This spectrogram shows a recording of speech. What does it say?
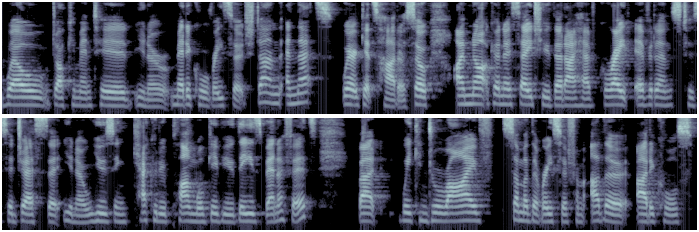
well documented, you know, medical research done. And that's where it gets harder. So I'm not going to say to you that I have great evidence to suggest that, you know, using Kakadu plum will give you these benefits, but we can derive some of the research from other articles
